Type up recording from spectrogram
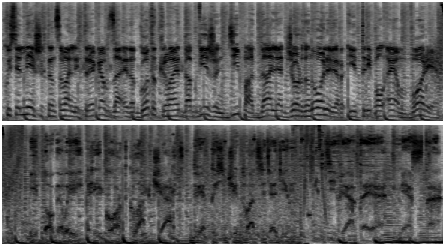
Десятку сильнейших танцевальных треков за этот год открывает Dub Vision, Deeper, далее Джордан Оливер и Triple M, Worry. Итоговый рекорд Клаб Чарт 2021. Девятое место.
